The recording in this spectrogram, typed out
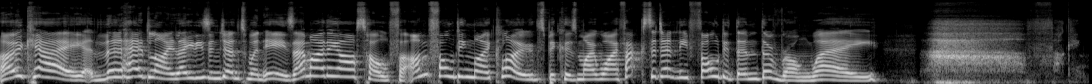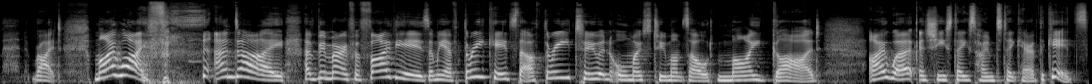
Okay, the headline, ladies and gentlemen, is Am I the asshole for unfolding my clothes because my wife accidentally folded them the wrong way? Fucking men. Right. My wife and I have been married for five years and we have three kids that are three, two, and almost two months old. My God. I work and she stays home to take care of the kids.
